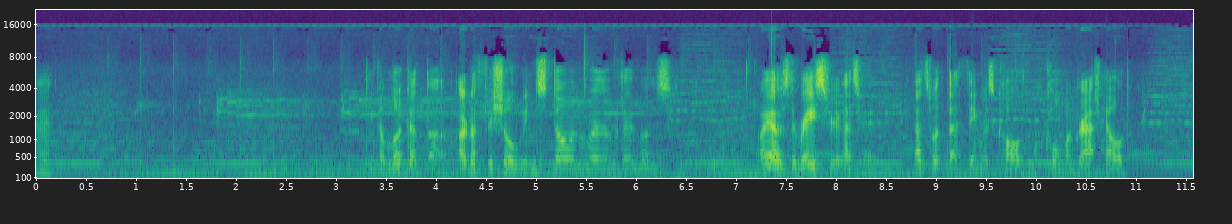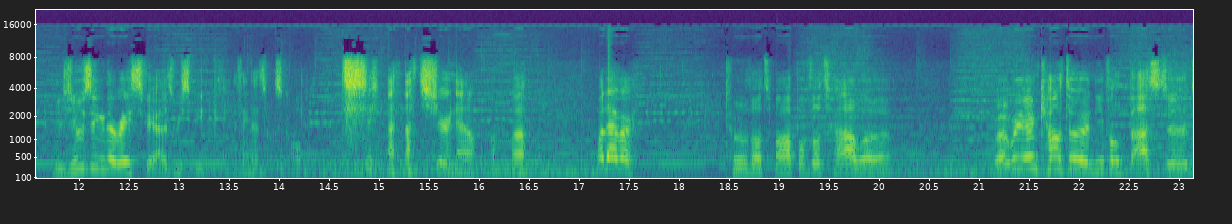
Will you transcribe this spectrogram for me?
Eh. Take a look at the artificial windstone, whatever it was. Oh yeah, it was the Ray Sphere, that's right. That's what that thing was called, Cole McGrath held. He's using the Ray Sphere as we speak. I think that's what it's called. I'm not sure now. whatever. To the top of the tower, where we encounter an evil bastard.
